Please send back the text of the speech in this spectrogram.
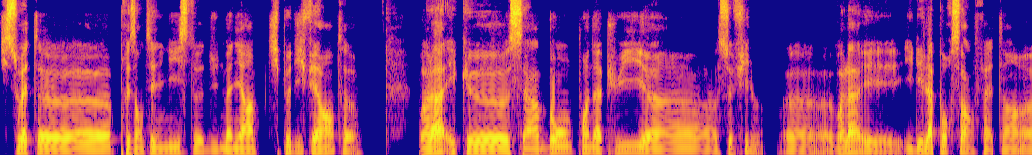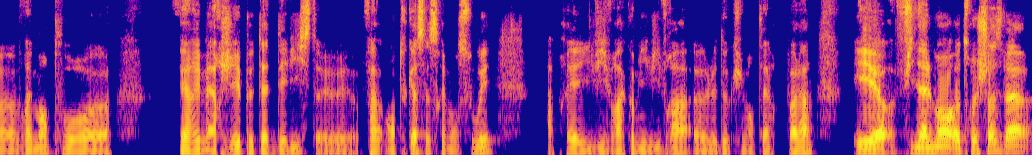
souhaitent euh, présenter une liste d'une manière un petit peu différente. Voilà, et que c'est un bon point d'appui, euh, ce film. voilà, et il est là pour ça, en fait, hein, vraiment pour faire émerger peut-être des listes. enfin, en tout cas, ça serait mon souhait. Après, il vivra comme il vivra, le documentaire. Voilà. Et finalement, autre chose, là,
